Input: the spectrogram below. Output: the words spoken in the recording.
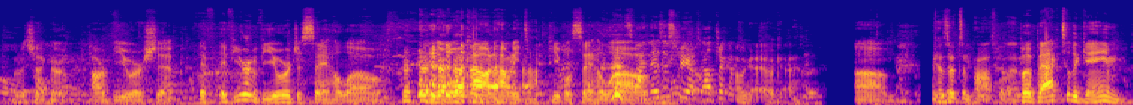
I'm gonna check our, our viewership. If, if you're a viewer, just say hello, and then we'll count how many t- people say That's fine. hello. There's a stream. I'll check it. Okay, okay. Um, Because it's impossible then. but back to the game.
